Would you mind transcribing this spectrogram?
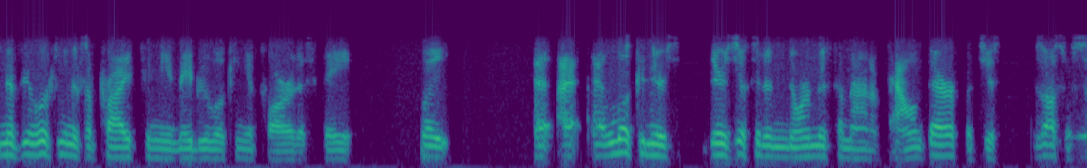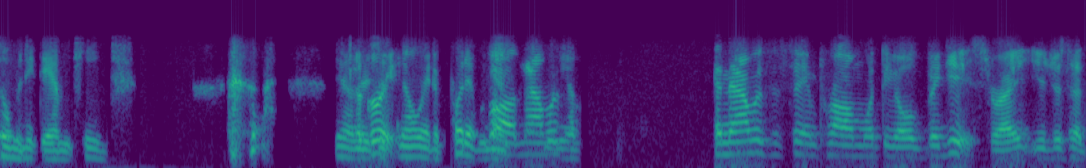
And if you're looking at a surprise team, you may be looking at Florida State. But I, I look and there's there's just an enormous amount of talent there, but just there's also so many damn teams. you know, there's Agreed. just no way to put it. When Well, you, now we're- And that was the same problem with the old Big East, right? You just had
